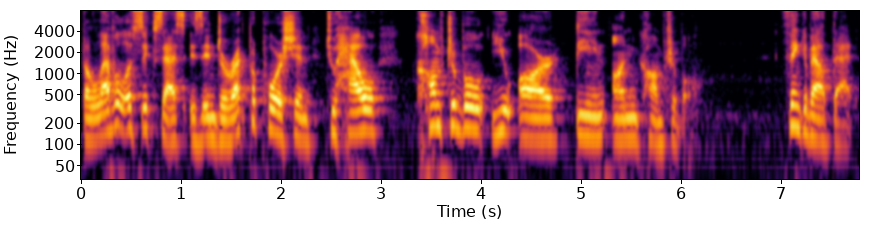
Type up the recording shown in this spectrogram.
The level of success is in direct proportion to how comfortable you are being uncomfortable." Think about that.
